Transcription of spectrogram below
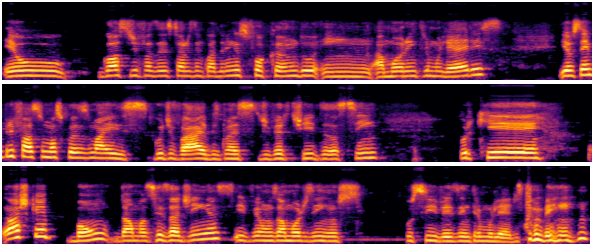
eu gosto de fazer histórias em quadrinhos focando em amor entre mulheres, e eu sempre faço umas coisas mais good vibes, mais divertidas, assim, porque eu acho que é bom dar umas risadinhas e ver uns amorzinhos possíveis entre mulheres também.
